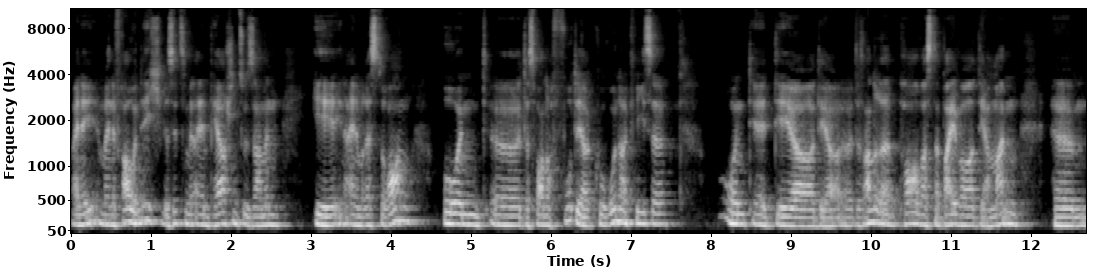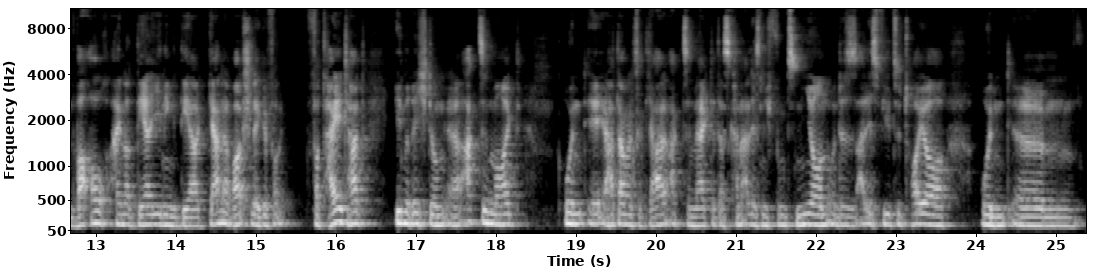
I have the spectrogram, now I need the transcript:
meine, meine Frau und ich, wir sitzen mit einem Pärchen zusammen äh, in einem Restaurant und äh, das war noch vor der Corona-Krise und äh, der, der, das andere Paar, was dabei war, der Mann, äh, war auch einer derjenigen, der gerne Ratschläge ver verteilt hat in Richtung äh, Aktienmarkt und er hat damals gesagt, ja, Aktienmärkte, das kann alles nicht funktionieren und das ist alles viel zu teuer. Und ähm,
